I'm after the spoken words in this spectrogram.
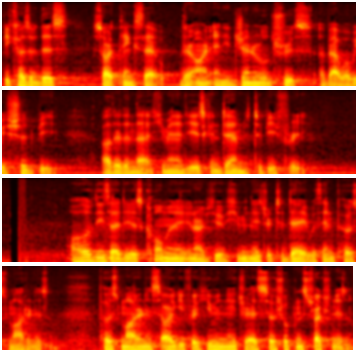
Because of this, Sartre thinks that there aren't any general truths about what we should be, other than that humanity is condemned to be free. All of these ideas culminate in our view of human nature today within postmodernism. Postmodernists argue for human nature as social constructionism,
